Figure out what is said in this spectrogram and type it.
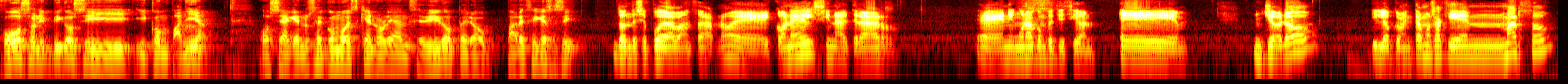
Juegos Olímpicos y, compañía. O sea que no sé cómo es que no le han cedido, pero parece que es así. Donde se puede avanzar, ¿no? Eh, con él sin alterar eh, ninguna competición. Eh, lloró, y lo comentamos aquí en marzo,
